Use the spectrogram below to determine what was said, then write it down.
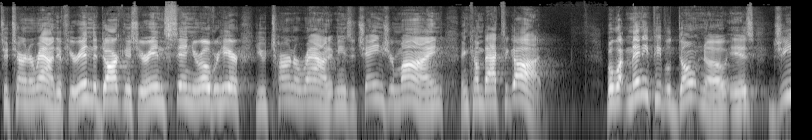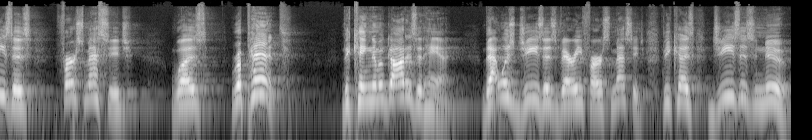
to turn around. If you're in the darkness, you're in sin, you're over here, you turn around. It means to change your mind and come back to God. But what many people don't know is Jesus' first message was repent. The kingdom of God is at hand. That was Jesus' very first message because Jesus knew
